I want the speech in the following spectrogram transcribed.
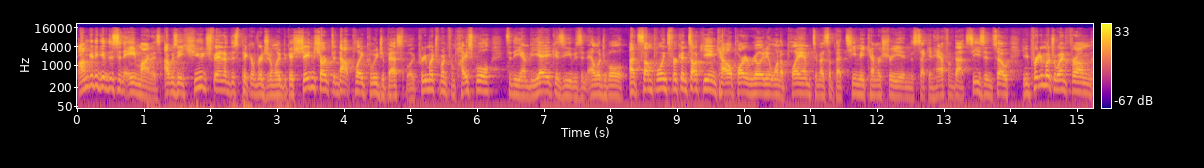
I'm going to give this an A minus. I was a huge fan of this pick originally because Shaedon Sharpe did not play collegiate basketball. He pretty much went from high school to the NBA because he was ineligible at some points for Kentucky, and Calipari really didn't want to play him to mess up that teammate chemistry in the second half of that season. So he pretty much went from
